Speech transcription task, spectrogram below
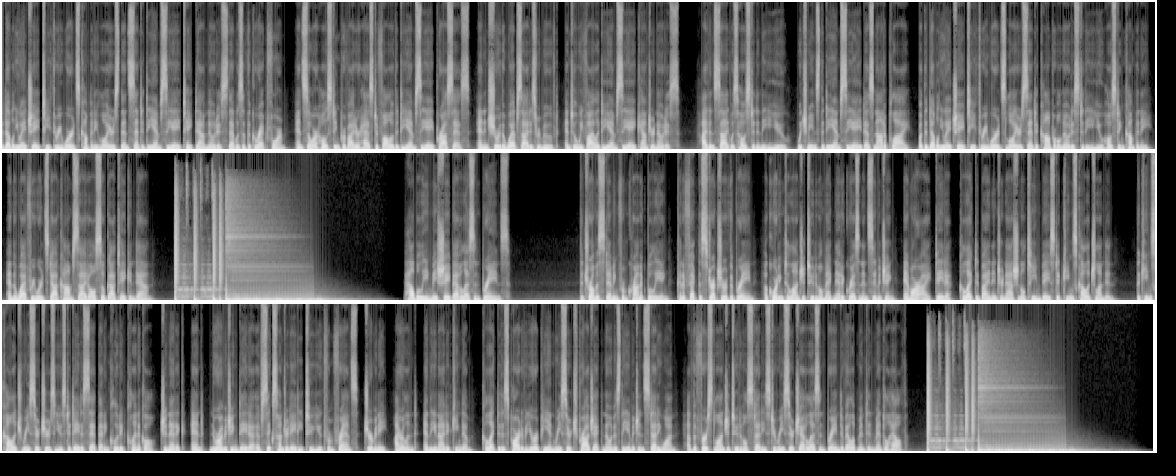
The what3words company lawyers then sent a DMCA takedown notice that was of the correct form, and so our hosting provider has to follow the DMCA process and ensure the website is removed until we file a DMCA counter notice. Ivan's site was hosted in the EU, which means the DMCA does not apply, but the what3words lawyers sent a comparable notice to the EU hosting company, and the WhatFreeWords.com site also got taken down. How bullying may shape adolescent brains. The trauma stemming from chronic bullying can affect the structure of the brain, according to longitudinal magnetic resonance imaging (MRI) data collected by an international team based at King's College London. The King's College researchers used a dataset that included clinical, genetic, and neuroimaging data of 682 youth from France, Germany, Ireland, and the United Kingdom, collected as part of a European research project known as the Imagen Study 1, of the first longitudinal studies to research adolescent brain development and mental health.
